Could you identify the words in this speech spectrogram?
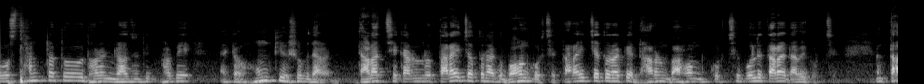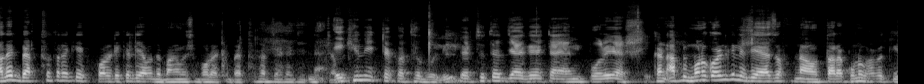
অবস্থানটা তো ধরেন রাজনৈতিকভাবে একটা হুমকি হিসেবে দাঁড়াচ্ছে। কারণ তারাই চেতনাকে বহন করছে তারাই চেতনাকে ধারণ বাহন করছে বলে তারাই দাবি করছে। তাদের ব্যর্থতাটাকে পলিটিক্যালি আমাদের বাংলাদেশে বড় একটা ব্যর্থতার জায়গায় যে- না এখানে একটা কথা বলি ব্যর্থতার জায়গাটা আমি পরে আসি। কারণ আপনি মনে করেন কিনা যে অ্যাজ অফ নাও তারা কোনোভাবে কি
